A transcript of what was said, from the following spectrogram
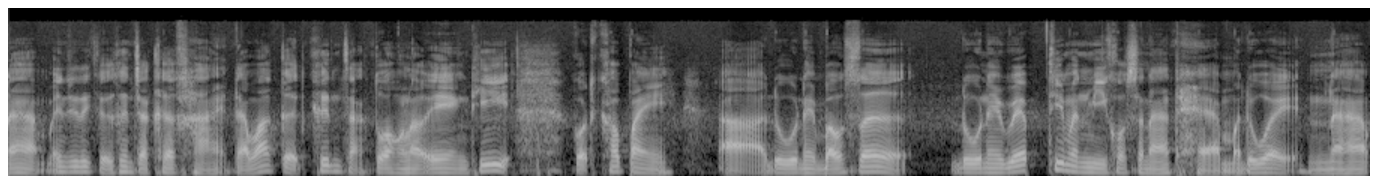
นะครับไม่ได้เกิดขึ้นจากเครือข่าย แต่ว่าเกิดขึ้นจากตัวของเราเองที่กดเข้าไปดูในเบราว์เซอร์ ดูในเว็บที่มันมีโฆษณาแถมมาด้วยนะครับ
